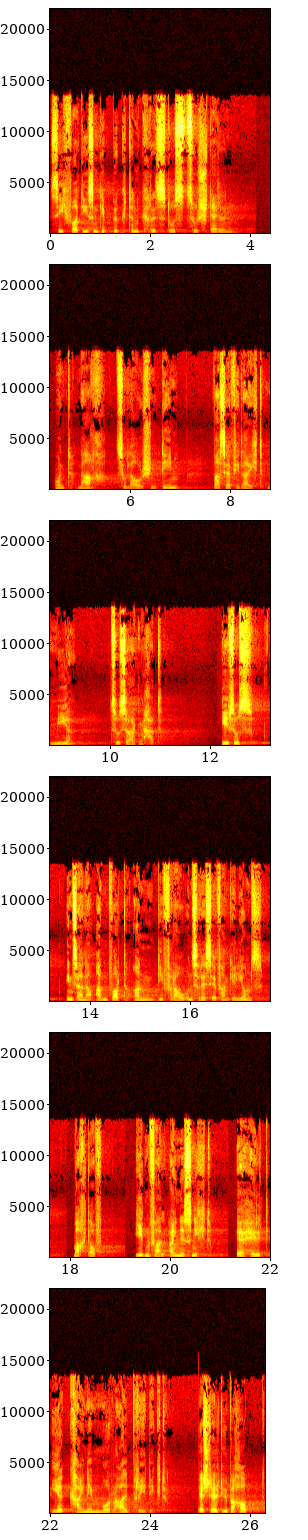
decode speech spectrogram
sich vor diesen gebückten Christus zu stellen und nachzulauschen dem, was er vielleicht mir zu sagen hat. Jesus in seiner Antwort an die Frau unseres Evangeliums macht auf jeden Fall eines nicht. Er hält ihr keine Moralpredigt. Er stellt überhaupt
